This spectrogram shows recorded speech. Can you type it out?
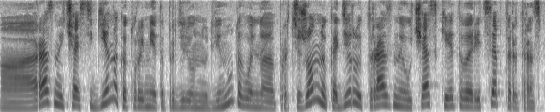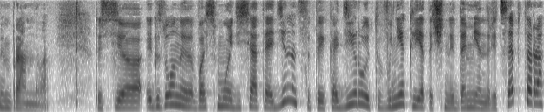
А, разные части гена, которые имеют определенную длину, довольно протяженную, кодируют разные участки этого рецептора трансмембранного. То есть э, экзоны 8, 10, 11 кодируют внеклеточный домен рецептора,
